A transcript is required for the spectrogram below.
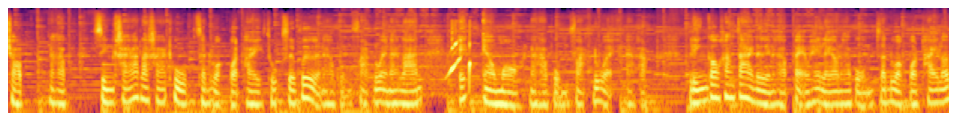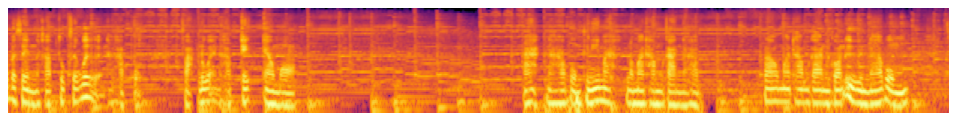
ช็อปนะครับสินค้าราคาถูกสะดวกปลอดภัยทุกเซิร์ฟเวอร์นะครับผมฝากด้วยนะร้าน XL m a l l นะครับผมฝากด้วยนะครับลิงก์ก็ข้างใต้เลยนะครับ แปะไว้ให้แล้วนะครับผมสะดวกปลอดภัย 100%นะครับทุกเซิร์ฟเวอร์นะครับผมฝากด้วยนะครับ XL m a นะครับผมทีนี้มาเรามาทำกันนะครับ เรามาทำกันก่อนอื่นนะครับผมจ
